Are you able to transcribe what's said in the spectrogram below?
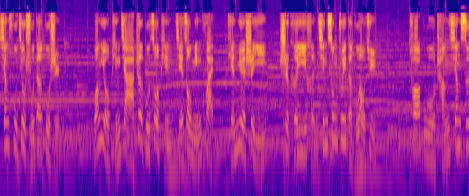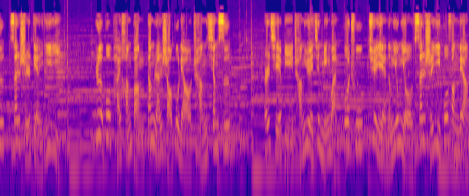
相互救赎的故事。网友评价这部作品节奏明快，甜虐适宜，是可以很轻松追的古偶剧。Top 五《长相思》三十点一亿，热播排行榜当然少不了《长相思》，而且比《长月烬明》晚播出，却也能拥有三十亿播放量，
